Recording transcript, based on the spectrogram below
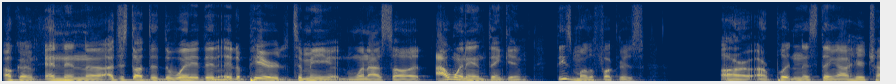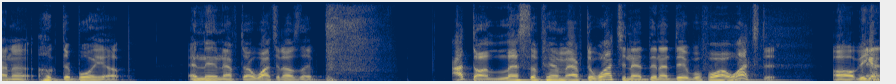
Okay, and then uh, I just thought that the way they did it appeared to me when I saw it, I went in thinking these motherfuckers are are putting this thing out here trying to hook their boy up, and then after I watched it, I was like, "Pff, I thought less of him after watching that than I did before I watched it. Ja, vi kan,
